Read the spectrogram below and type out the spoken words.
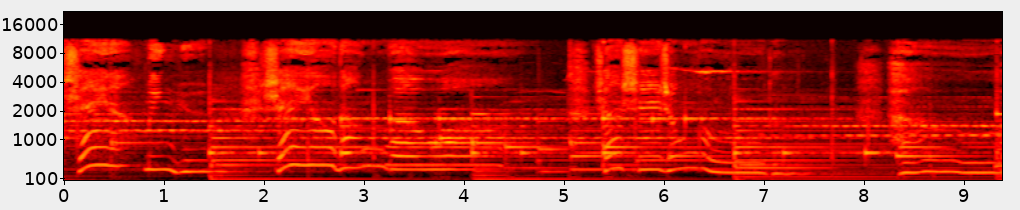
谁的命运？谁又能把握？这是种孤独。好啊。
